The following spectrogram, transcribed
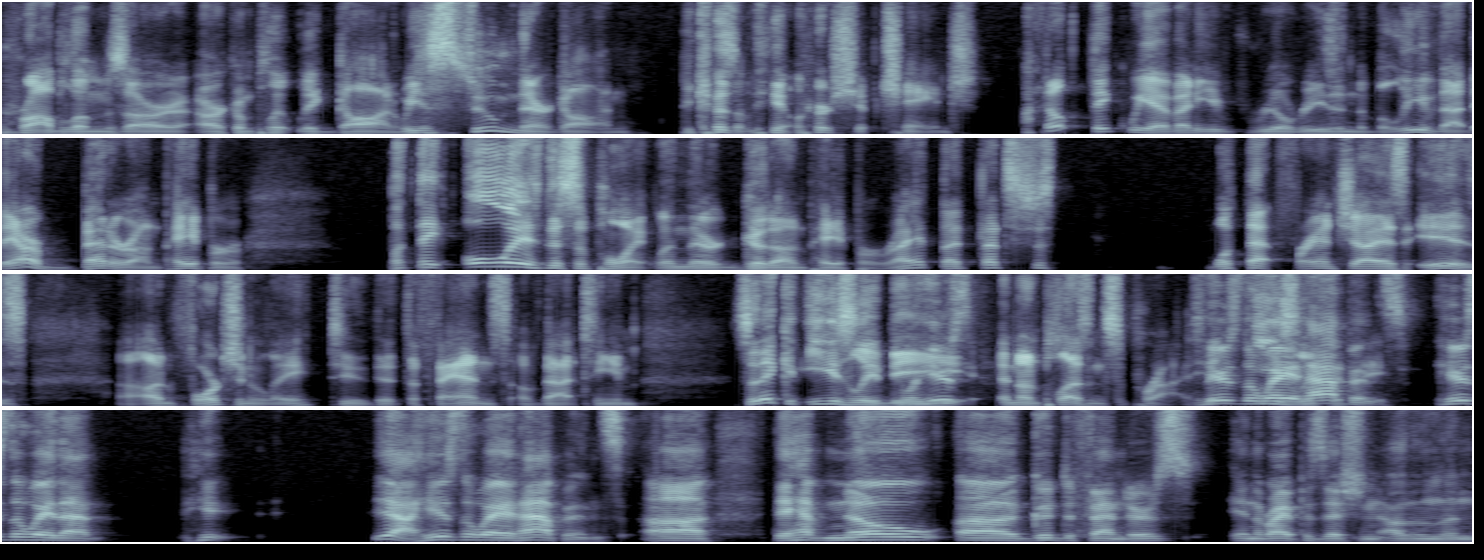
problems are, are completely gone. We assume they're gone because of the ownership change. I don't think we have any real reason to believe that. They are better on paper but they always disappoint when they're good on paper, right? That that's just what that franchise is, uh, unfortunately, to the, the, fans of that team. So they could easily be well, an unpleasant surprise. Here's the way it happens. Here's the way that he, yeah, here's the way it happens. Uh, they have no uh, good defenders in the right position other than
